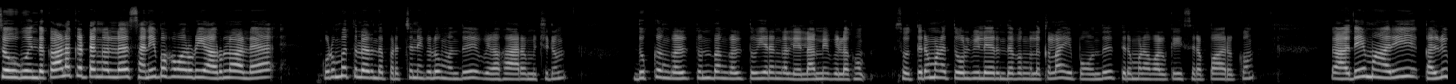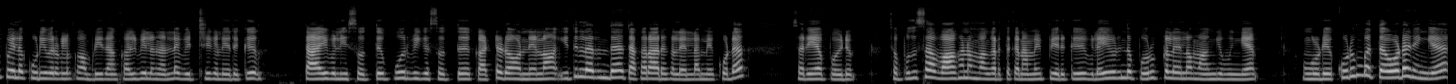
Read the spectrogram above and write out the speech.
ஸோ இந்த காலகட்டங்களில் சனி பகவானுடைய அருளால் குடும்பத்தில் இருந்த பிரச்சனைகளும் வந்து விலக ஆரம்பிச்சிடும். துக்கங்கள் துன்பங்கள் துயரங்கள் எல்லாமே விலகும். ஸோ திருமண தோல்வியில் இருந்தவங்களுக்கெல்லாம் இப்போ வந்து திருமண வாழ்க்கை சிறப்பாக இருக்கும். அதே மாதிரி கல்வி பயிலக்கூடியவர்களுக்கும் அப்படிதான். கல்வியில் நல்ல வெற்றிகள் இருக்குது தாய் வழி சொத்து பூர்வீக சொத்து கட்டடம் நிலம் இதில் இருந்த தகராறுகள் எல்லாமே கூட சரியாக போயிடும். ஸோ புதுசாக வாகனம் வாங்குறதுக்கான அமைப்பு இருக்குது விலையுயர்ந்த பொருட்களை எல்லாம் வாங்குவீங்க. உங்களுடைய குடும்பத்தோடு நீங்கள்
